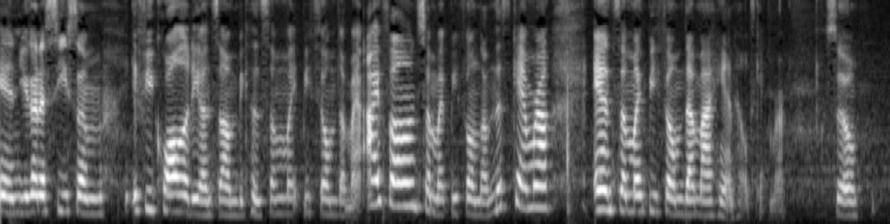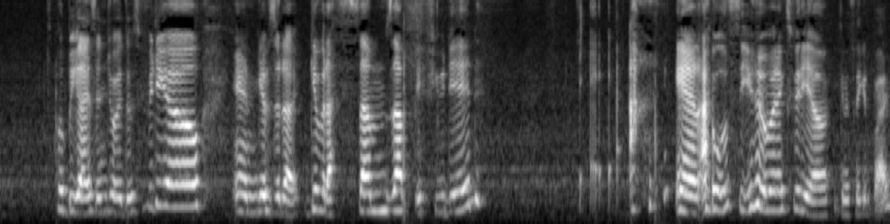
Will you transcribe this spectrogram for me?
and you're going to see some iffy quality on some because some might be filmed on my iPhone, some might be filmed on this camera, and some might be filmed on my handheld camera. So, hope you guys enjoyed this video, and gives it a give it a thumbs up if you did. Yeah. and I will see you in my next video. You gonna say goodbye?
